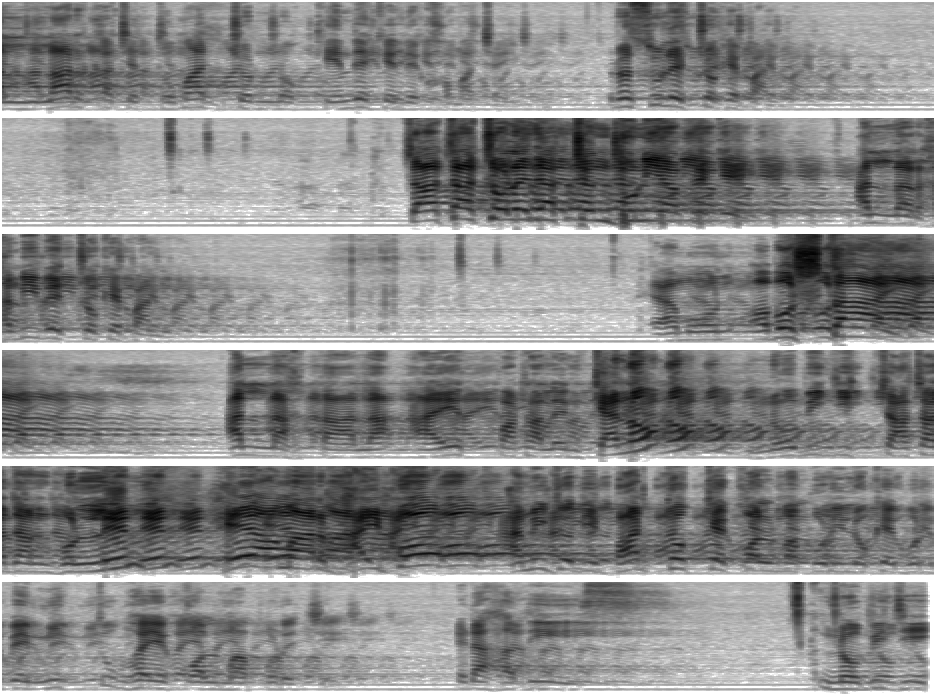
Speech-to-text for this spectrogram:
আল্লাহর কাছে তোমার জন্য কেঁদে কেঁদে ক্ষমা চাই। রসুলের চোখে পাই চাচা চলে যাচ্ছেন দুনিয়া থেকে, আল্লাহর হাবিবের চোখে পানি। এমন অবস্থায় আল্লাহ তাআলা আয়াত পাঠালেন কেন? নবীজি চাচা যান বললেন, হে আমার ভাইপো, আমি যদি বার্ধক্যে কলমা পড়ি, লোকে বলবে মৃত্যু ভয়ে কলমা পড়েছে। এটা হাদিস। নবীজি,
